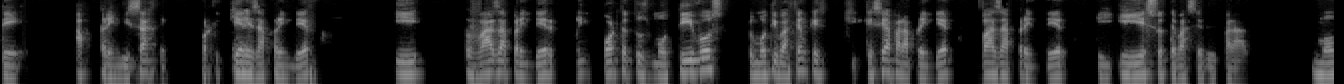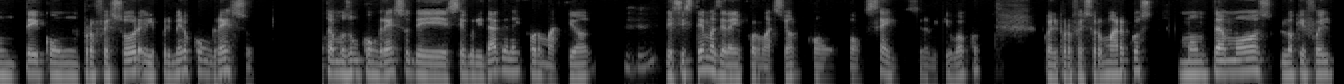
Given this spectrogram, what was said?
de aprendizaje, porque quieres aprender y vas a aprender, no importa tus motivos, tu motivación que, que sea para aprender, vas a aprender y, y, eso te va a servir para algo. Monté con un profesor el primer congreso. Montamos un congreso de seguridad de la información, de sistemas de la información con, con si no me equivoco, con el profesor Marcos. Montamos lo que fue el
